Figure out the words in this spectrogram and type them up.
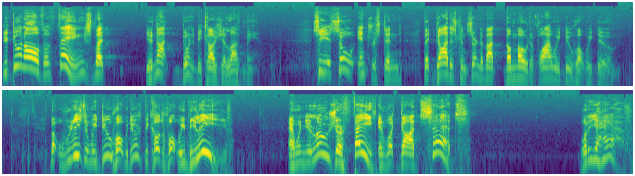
You're doing all the things, but you're not doing it because you love me. See, it's so interesting that God is concerned about the motive, why we do what we do. But the reason we do what we do is because of what we believe. And when you lose your faith in what God says, what do you have?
